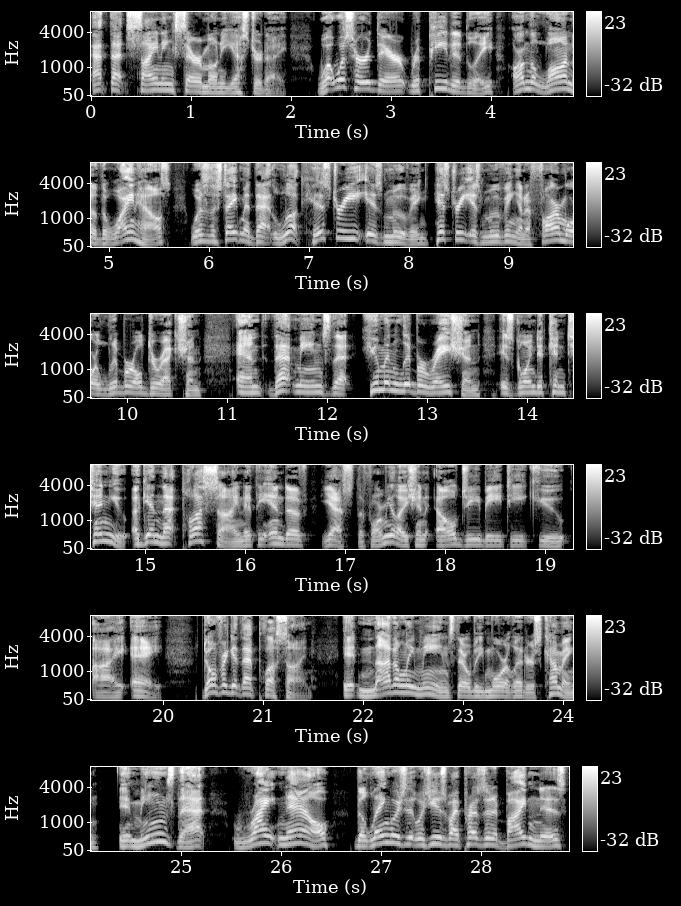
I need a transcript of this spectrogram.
at that signing ceremony yesterday. What was heard there repeatedly on the lawn of the White House was the statement that, look, history is moving. History is moving in a far more liberal direction. And that means that human liberation is going to continue. Again, that plus sign at the end of, yes, the formulation LGBTQIA. Don't forget that plus sign. It not only means there will be more letters coming, it means that right now, the language that was used by President Biden is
